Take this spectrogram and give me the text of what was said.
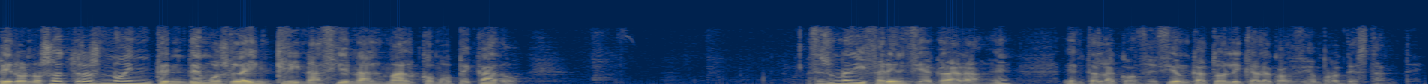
Pero nosotros no entendemos la inclinación al mal como pecado. Esa es una diferencia clara ¿eh? Entre la concepción católica y la concepción protestante.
